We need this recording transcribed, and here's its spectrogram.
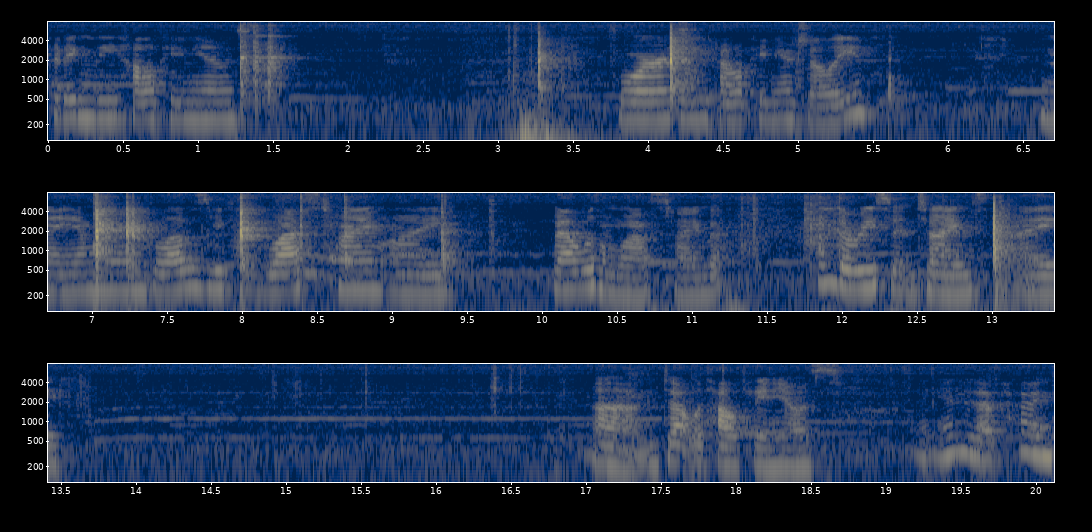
cutting the jalapenos for the jalapeno jelly. And I am wearing gloves because last time I, well it wasn't last time, but in the recent times I um, dealt with jalapenos, I ended up having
